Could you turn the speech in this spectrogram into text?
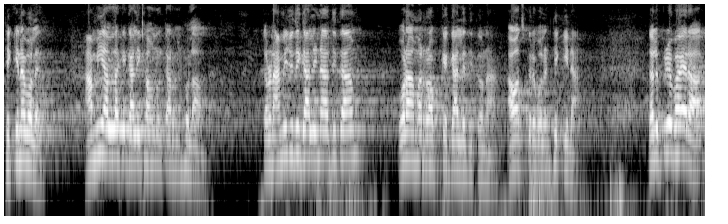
ঠিক কিনা বলেন? আমি আল্লাহকে গালি খাওয়ানোর কারণ হলাম। কারণ আমি যদি গালি না দিতাম, ওরা আমার রবকে গালি দিত না। আওয়াজ করে বলেন, ঠিক কিনা? তাহলে প্রিয় ভাইয়েরা,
